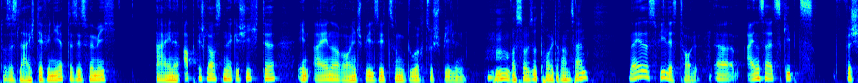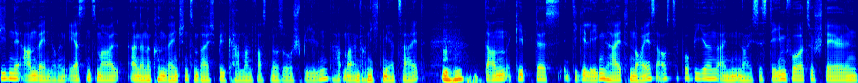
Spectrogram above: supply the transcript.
Das ist leicht definiert. Das ist für mich eine abgeschlossene Geschichte in einer Rollenspielsitzung durchzuspielen. Mhm, was soll so toll daran sein? Naja, das ist vieles toll. Äh, einerseits gibt es verschiedene Anwendungen. Erstens mal an einer Convention zum Beispiel kann man fast nur so spielen, da hat man einfach nicht mehr Zeit. Mhm. Dann gibt es die Gelegenheit, Neues auszuprobieren, ein neues System vorzustellen,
